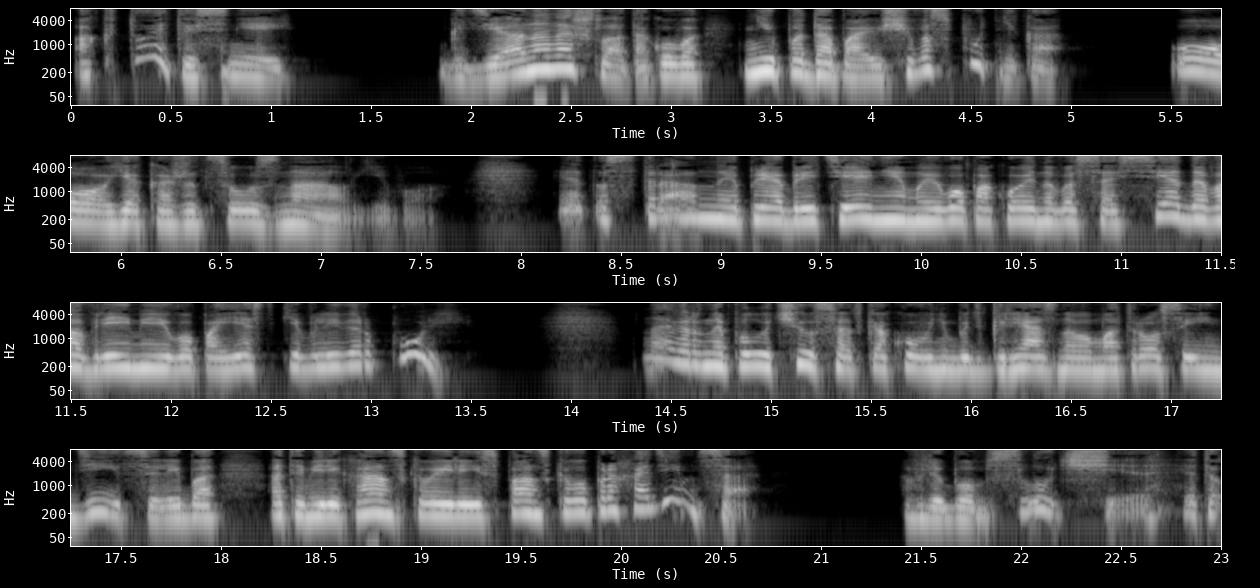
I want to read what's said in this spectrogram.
А кто это с ней? Где она нашла такого неподобающего спутника? О, я, кажется, узнал его. Это странное приобретение моего покойного соседа во время его поездки в Ливерпуль. Наверное, получился от какого-нибудь грязного матроса-индийца, либо от американского или испанского проходимца. В любом случае, это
